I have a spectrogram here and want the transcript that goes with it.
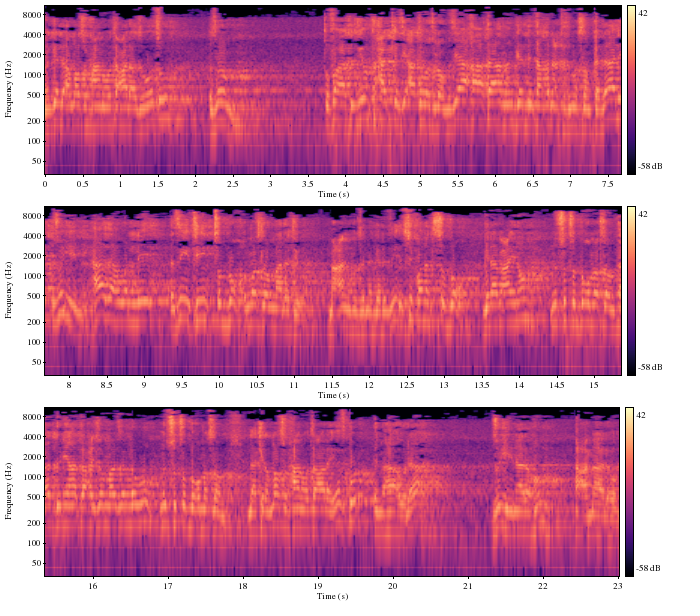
መገዲ ኣላህ ስብሓን ወተዓላ ዝወፁ እዞም ጥፉኣት እዚኦም እቲ ሓቂ እዚኣ ትመስሎም እዚኣ ኸዓ እታ መንገዲ እታ ቕንዕቲ ትመስሎም ከሊክ ዙይን ሃዛ ወለ እዚ እቲ ፅቡቕ እመስሎም ማለት እዩ መዓንሁ እዚ ነገር እዙ እሱ ይኮነ እቲ ፅቡቕ ግን ኣብ ዓይኖም ንሱ ፅቡቕ እመስሎም እታ ኣዱንያ እታ ሒዞማ ዘለዉ ንሱ ፅቡቕ እመስሎም ላኪን ኣላ ስብሓን ወተላ የዝኩር እነ ሃኡላ ዙይና ለሁም ኣዕማልም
